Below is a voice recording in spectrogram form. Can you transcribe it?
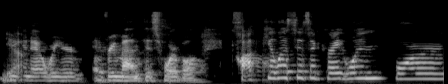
yeah. you know, where you're every month is horrible. Cocculus is a great one for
